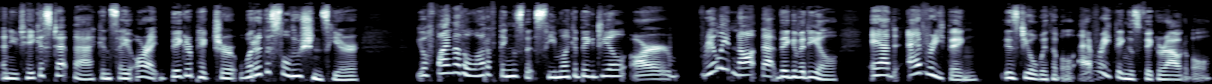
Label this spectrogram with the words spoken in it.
and you take a step back and say, all right, bigger picture, what are the solutions here? You'll find that a lot of things that seem like a big deal are really not that big of a deal. And everything is deal withable. Everything is figure outable.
